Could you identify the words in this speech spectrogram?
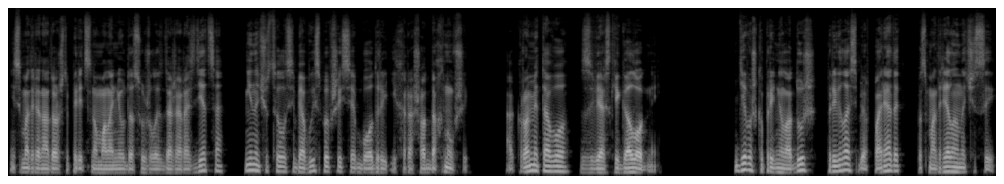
Несмотря на то, что перед сном она не удосужилась даже раздеться, Нина чувствовала себя выспавшейся, бодрой и хорошо отдохнувшей. А кроме того, зверски голодной. Девушка приняла душ, привела себя в порядок, посмотрела на часы.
